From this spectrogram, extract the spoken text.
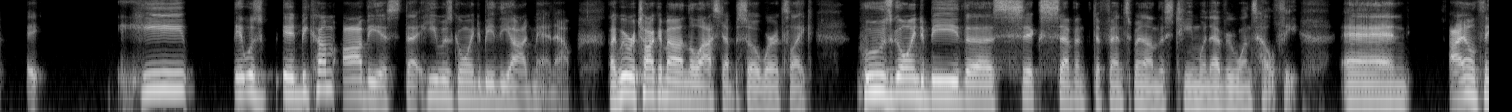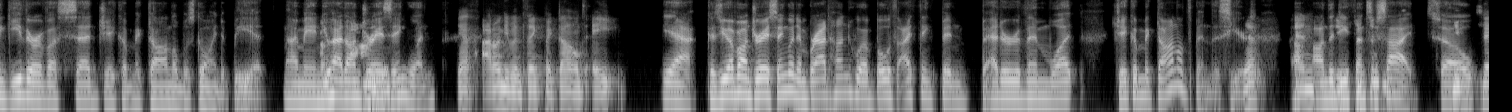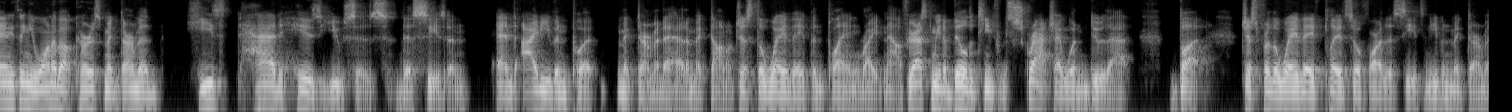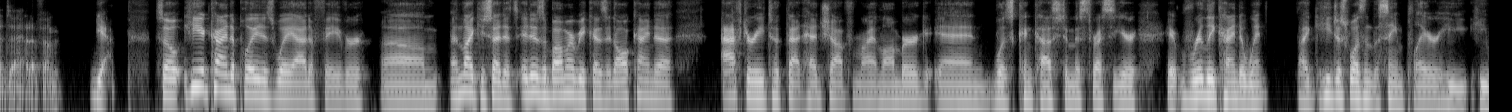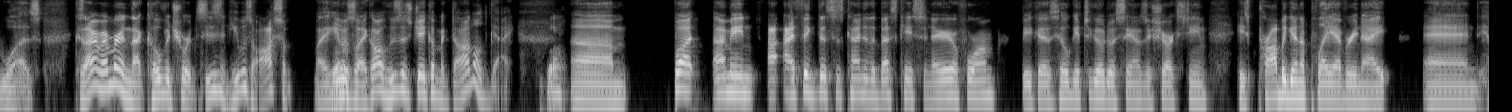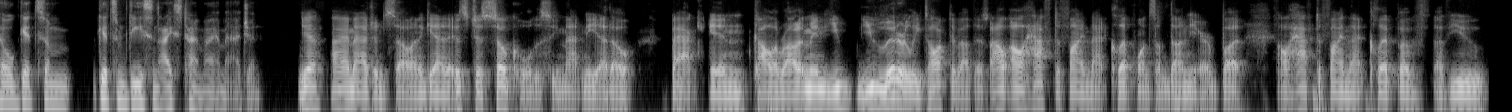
he it was it become obvious that he was going to be the odd man out. Like we were talking about in the last episode, where it's like, who's going to be the sixth, seventh defenseman on this team when everyone's healthy? And I don't think either of us said Jacob McDonald was going to be it. I mean, you had Andreas Englund. Yeah, I don't even think McDonald's eight. Yeah, because you have Andreas Englund and Brad Hunt, who have both, I think, been better than what Jacob McDonald's been this year yeah. and on the defensive can, side. So say anything you want about Kurtis MacDermid he's had his uses this season. And I'd even put MacDermid ahead of McDonald, just the way they've been playing right now. If you're asking me to build a team from scratch, I wouldn't do that. But just for the way they've played so far this season, even MacDermid's ahead of him. Yeah. So he had kind of played his way out of favor. Um, and like you said, it's it is a bummer because it all kind of after he took that headshot from Ryan Lomberg and was concussed and missed the rest of the year, it really kind of went like he just wasn't the same player he he was. Because I remember in that COVID short season, he was awesome. Like yeah. he was like, oh, who's this Jacob McDonald guy? Yeah. Um, but I mean, I, I, think this is kind of the best case scenario for him because he'll get to go to a San Jose Sharks team. He's probably going to play every night, and he'll get some get some decent ice time, I imagine. Yeah, I imagine so. And again, it's just so cool to see Matt Nieto back in Colorado. I mean, you you literally talked about this. I'll I'll have to find that clip once I'm done here, but I'll have to find that clip of of you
